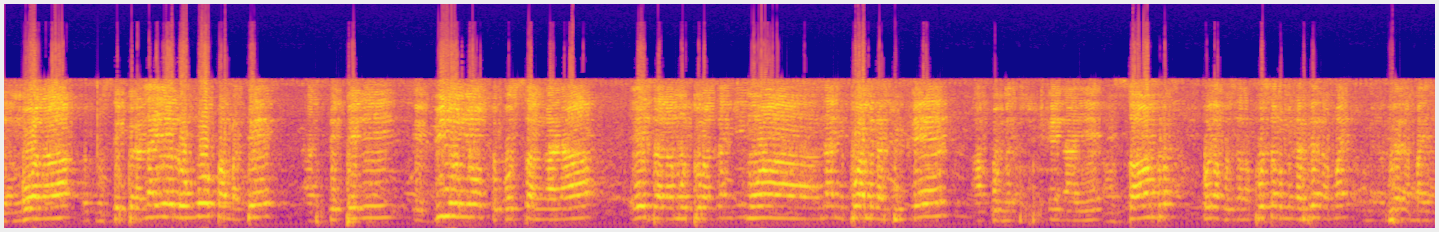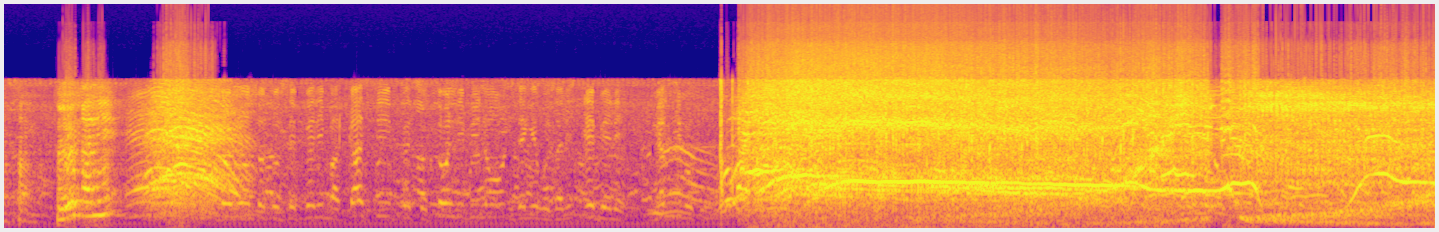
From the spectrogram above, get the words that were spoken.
Yango wana okosepela na ye elongo, mpamba te asepeli ke bino nyonso bosangana, ezala moto azangi mwa nani mpo amela sucre, akomela sucre na ye ensemble, oyo akozala mposa komela vere ya mai, akomela vere ya mai ensemble. Toyokani? nyonso tosepeli makasi mpe totondi bino ndenge bozali ebele. Merci beaucoup.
